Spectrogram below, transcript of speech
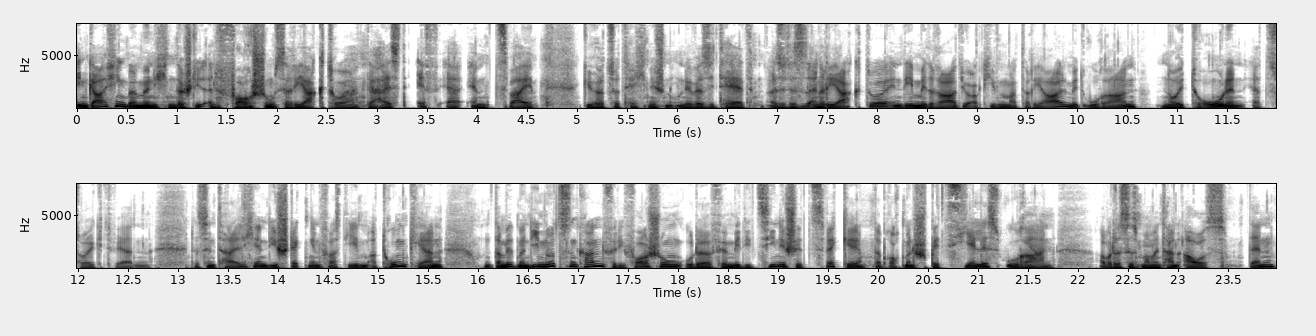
In Garching bei München, da steht ein Forschungsreaktor, der heißt FRM2, gehört zur Technischen Universität. Also das ist ein Reaktor, in dem mit radioaktivem Material, mit Uran, Neutronen erzeugt werden. Das sind Teilchen, die stecken in fast jedem Atomkern. Und damit man die nutzen kann für die Forschung oder für medizinische Zwecke, da braucht man spezielles Uran. Aber das ist momentan aus. Denn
